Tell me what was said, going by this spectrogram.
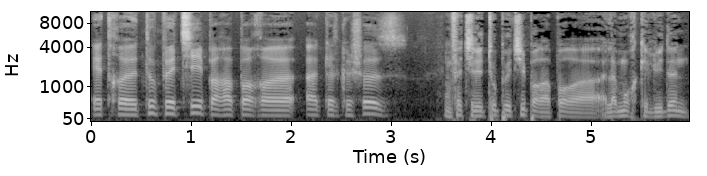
être euh, tout petit par rapport à quelque chose. En fait, il est tout petit par rapport à l'amour qu'elle lui donne.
